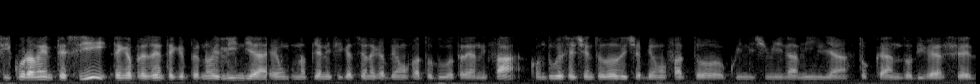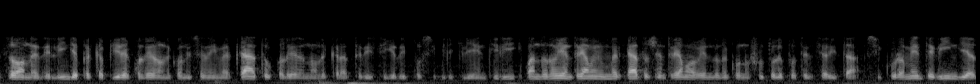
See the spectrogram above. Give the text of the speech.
Sicuramente sì. Tenga presente che per noi l'India è una pianificazione che abbiamo fatto due o tre anni fa. Con 2612 abbiamo abbiamo fatto 15.000 miglia toccando diverse zone dell'India per capire quali erano le condizioni di mercato, quali erano le caratteristiche dei possibili clienti lì. Quando noi entriamo in un mercato ci entriamo avendone conosciuto le potenzialità. Sicuramente l'India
